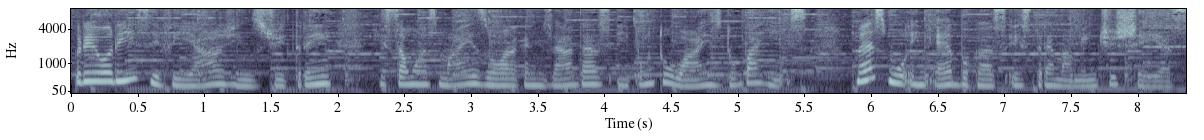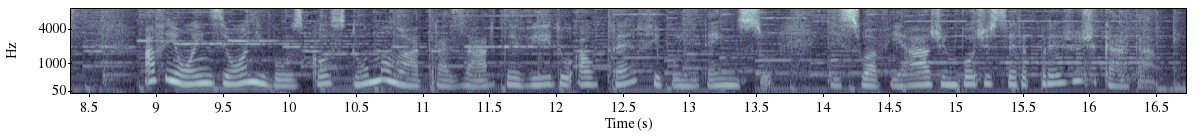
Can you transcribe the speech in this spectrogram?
Priorize viagens de trem que são as mais organizadas e pontuais do país, mesmo em épocas extremamente cheias. Aviões e ônibus costumam atrasar devido ao tráfego intenso e sua viagem pode ser prejudicada.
